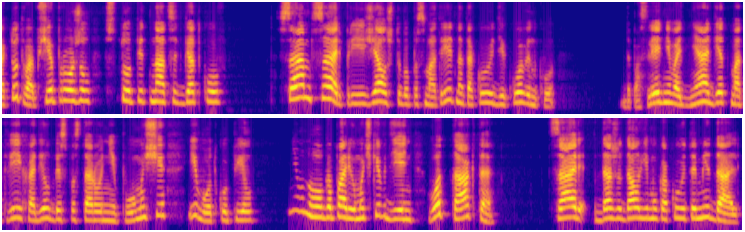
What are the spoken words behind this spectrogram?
так тот вообще прожил сто пятнадцать годков. Сам царь приезжал, чтобы посмотреть на такую диковинку. До последнего дня дед Матвей ходил без посторонней помощи и вот купил. Немного, по рюмочке в день. Вот так-то. Царь даже дал ему какую-то медаль,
